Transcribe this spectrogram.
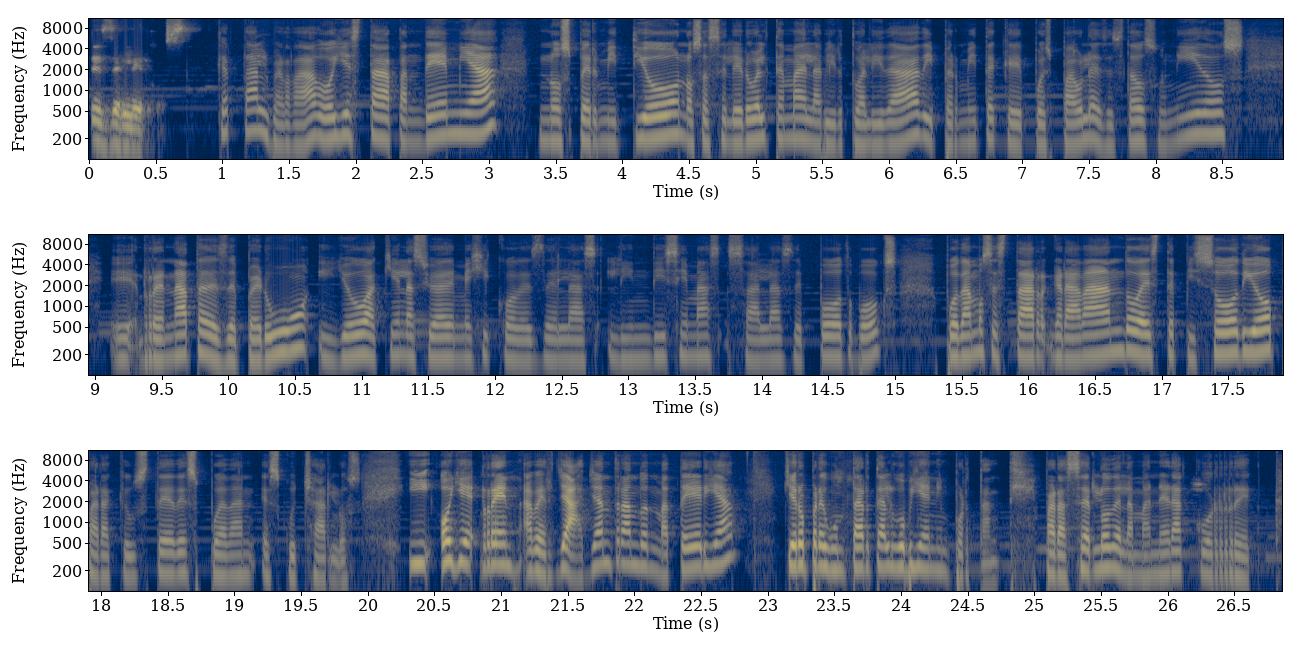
desde lejos. ¿Qué tal, verdad? Hoy esta pandemia nos permitió, nos aceleró el tema de la virtualidad y permite que, pues, Paula desde Estados Unidos, eh, Renata desde Perú y yo aquí en la Ciudad de México desde las lindísimas salas de Podbox podamos estar grabando este episodio para que ustedes puedan escucharlos. Y oye, Ren, a ver, ya, ya entrando en materia, quiero preguntarte algo bien importante para hacerlo de la manera correcta.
